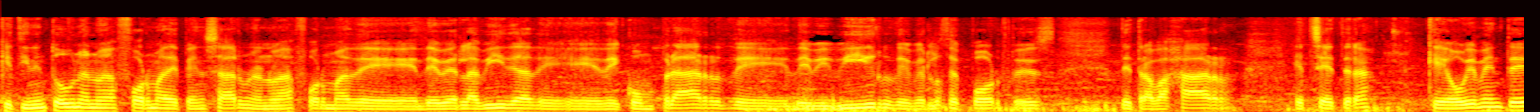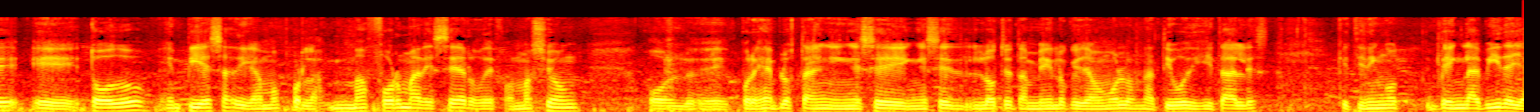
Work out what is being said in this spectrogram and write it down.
que tienen toda una nueva forma de pensar, una nueva forma de, de ver la vida, de, de comprar, de, de vivir, de ver los deportes, de trabajar etcétera, que obviamente eh, todo empieza, digamos, por la misma forma de ser o de formación, o eh, por ejemplo están en ese, en ese lote también lo que llamamos los nativos digitales, que tienen, ven la vida y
